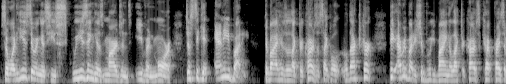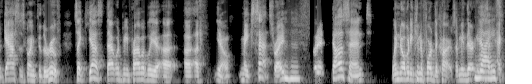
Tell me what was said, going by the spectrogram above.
So what he's doing is he's squeezing his margins even more just to get anybody to buy his electric cars. It's like, well, well, Dr. Kirk, everybody should be buying electric cars. The price of gas is going through the roof. It's like, yes, that would be probably a, a, a you know, makes sense, right? Mhm. But it doesn't when nobody can afford the cars. I mean, there is an Right. economic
